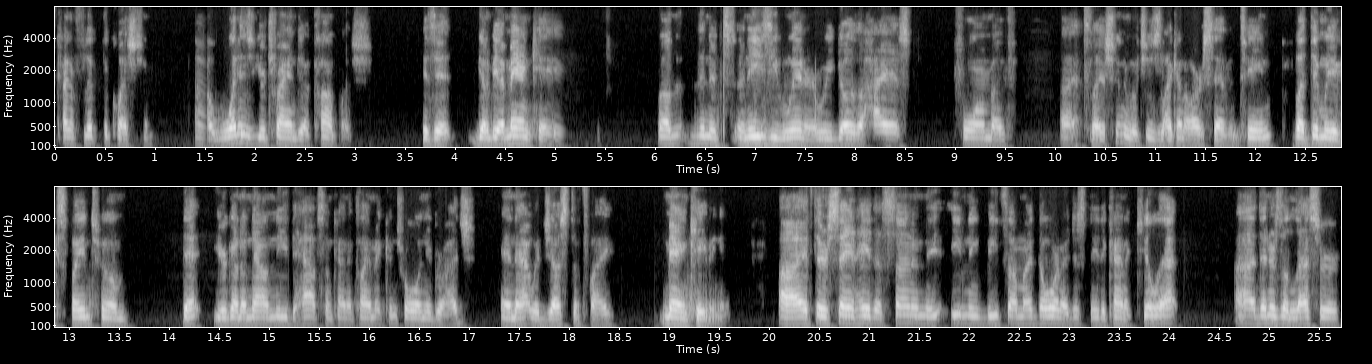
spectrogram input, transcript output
kind of flipped the question: uh, What is you're trying to accomplish? Is it going to be a man cave? Well, then it's an easy winner. We go the highest form of uh, insulation, which is like an R17. But then we explain to them that you're going to now need to have some kind of climate control in your garage, and that would justify man caving it. Uh, if they're saying, "Hey, the sun in the evening beats on my door, and I just need to kind of kill that," uh, then there's a lesser,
